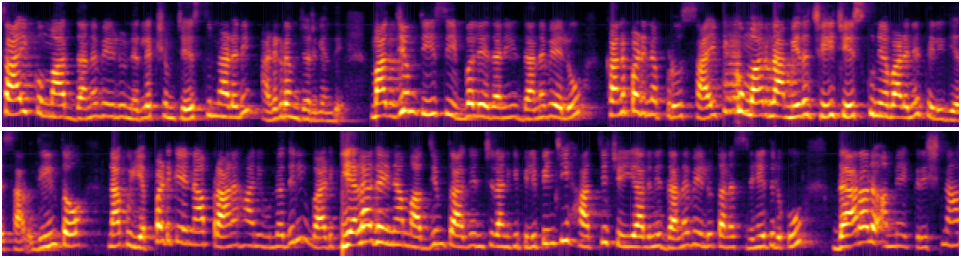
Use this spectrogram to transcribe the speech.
సాయి కుమార్ ధనవేలు నిర్లక్ష్యం చేస్తున్నాడని అడగడం జరిగింది. మద్యం తీసి ఇవ్వలేదని ధనవేలు కనపడినప్పుడు సాయి కుమార్ నా మీద చేయి చేసుకునేవాడని తెలియజేశారు. దీంతో నాకు ఎప్పటికైనా ప్రాణహాని ఉన్నదని వాడికి ఎలాగైనా మద్యం తాగించడానికి పిలిపించి హత్య చేయాలని ధనవేలు తన స్నేహితులకు దారాలు అమ్మే కృష్ణ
